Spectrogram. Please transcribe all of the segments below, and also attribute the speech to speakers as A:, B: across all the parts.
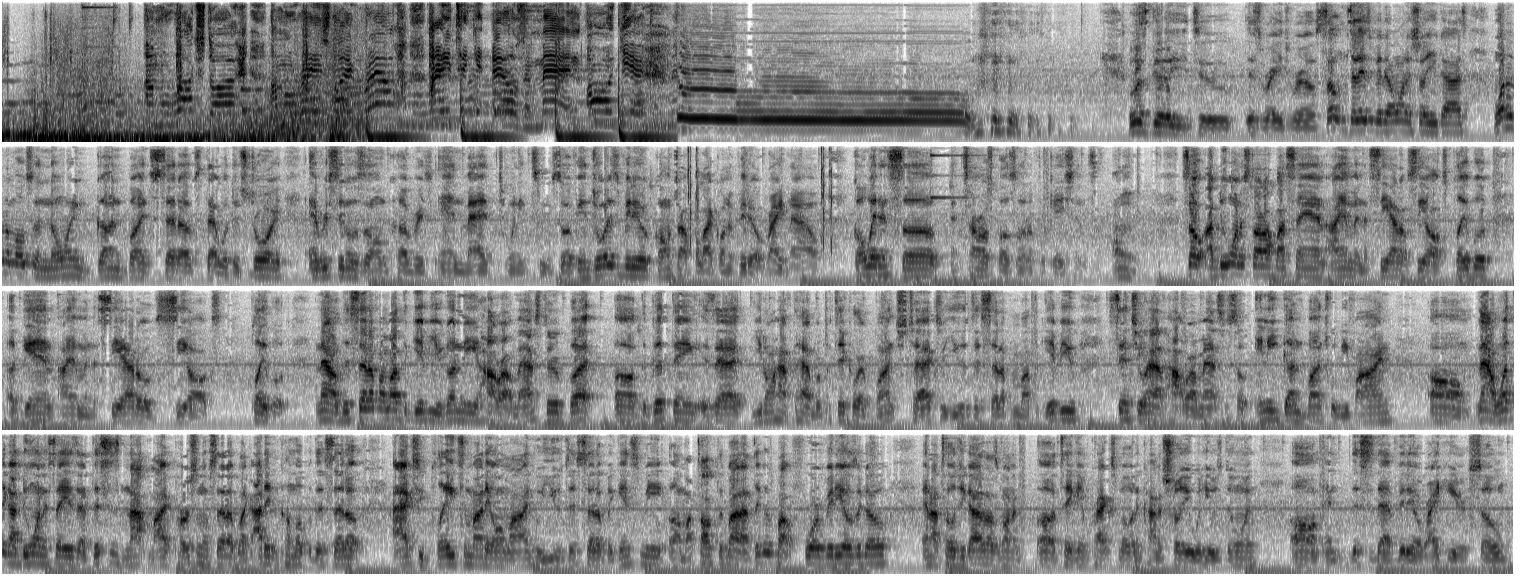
A: I'm a rock star, I'm a raised like rail. I ain't taking L's in Madden all year.
B: What's good YouTube? It's Rage Rell. So in today's video I want to show you guys one of the most annoying gun bunch setups that will destroy every single zone coverage in Madden 22. So if you enjoy this video, go and drop a like on the video right now. Go ahead and sub and turn those post notifications on. So I do want to start off by saying I am in the Seattle Seahawks playbook. Again, I am in the Seattle Seahawks playbook. Now, this setup I'm about to give you, you're gonna need Hot Route Master, but uh, the good thing is that you don't have to have a particular bunch to actually use this setup I'm about to give you, since you'll have Hot Route Master, so any gun bunch will be fine. Um, now, one thing I do want to say is that this is not my personal setup. Like, I didn't come up with this setup. I actually played somebody online who used this setup against me. Um, I talked about it, I think it was about four videos ago, and I told you guys I was going to uh, take in practice mode and kind of show you what he was doing. Um, and this is that video right here. So,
